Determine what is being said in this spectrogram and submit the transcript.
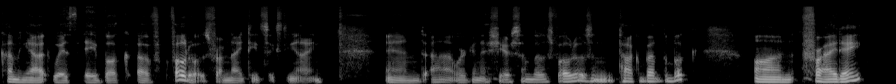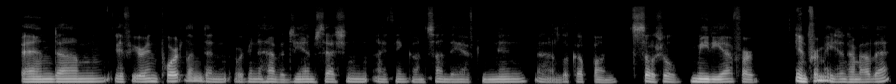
coming out with a book of photos from 1969. And uh, we're going to share some of those photos and talk about the book on Friday. And um, if you're in Portland, then we're going to have a jam session, I think, on Sunday afternoon. Uh, look up on social media for information about that.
